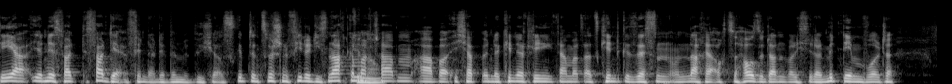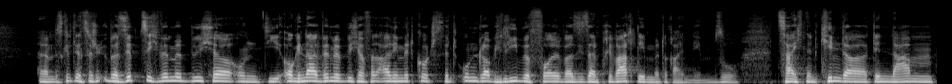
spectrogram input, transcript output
der, ja, nee, es war, es war der Erfinder der Wimmelbücher. Es gibt inzwischen viele, die es nachgemacht Genau. haben, aber ich habe in der Kinderklinik damals als Kind gesessen und nachher auch zu Hause dann, weil ich sie dann mitnehmen wollte. Ähm, es gibt inzwischen über 70 Wimmelbücher und die Original-Wimmelbücher von Ali Mitgutsch sind unglaublich liebevoll, weil sie sein Privatleben mit reinnehmen. So zeichnen Kinder den Namen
